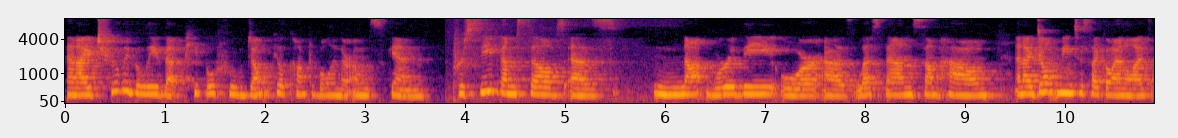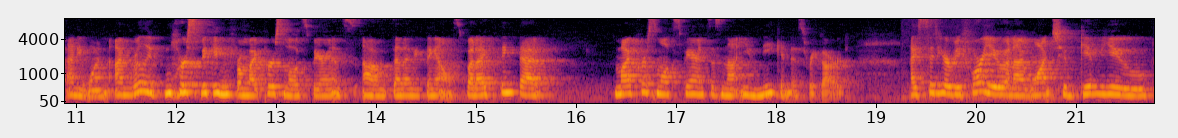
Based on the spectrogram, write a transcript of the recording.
And I truly believe that people who don't feel comfortable in their own skin perceive themselves as not worthy or as less than somehow. And I don't mean to psychoanalyze anyone. I'm really more speaking from my personal experience um, than anything else. But I think that my personal experience is not unique in this regard. I sit here before you and I want to give you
